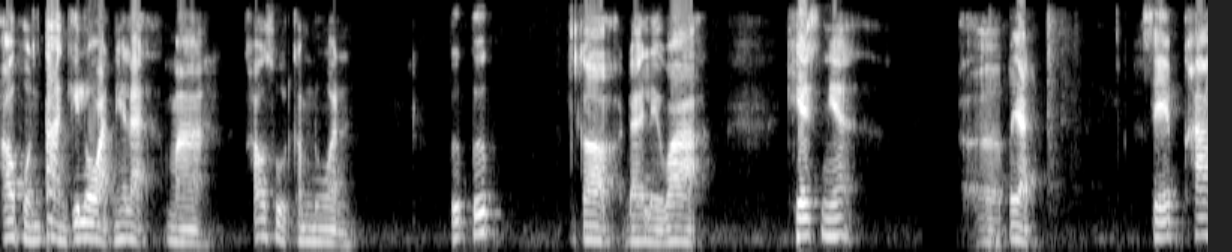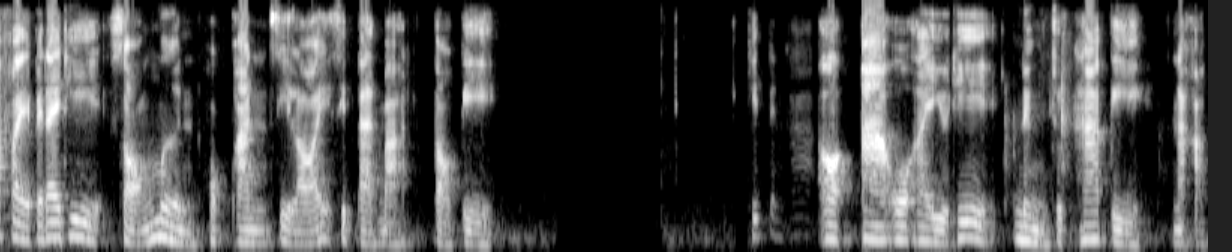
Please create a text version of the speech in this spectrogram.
เอาผลต่างกิโลวัตต์นี่แหละ มาเข้าสูตรคำนวณปุ๊บปุ๊บก็ได้เลยว่า เคสเนี้ยประหยัดเซฟค่าไฟไปได้ที่ 26,418 บาทต่อปี คิดเป็นค่า ROI อยู่ที่ 1.5 ปีนะครับ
